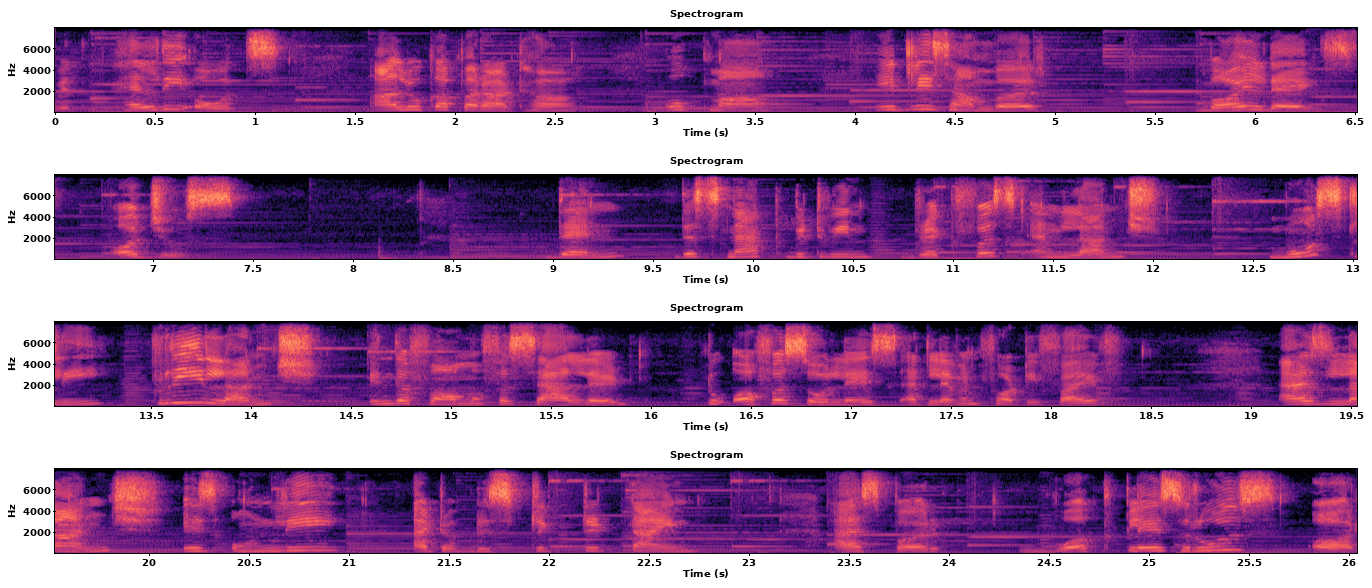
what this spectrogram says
with healthy oats, aloo ka paratha, upma, idli sambar, boiled eggs, or juice. Then the snack between breakfast and lunch, mostly pre lunch in the form of a salad to offer solace at 11:45 as lunch is only at a restricted time as per workplace rules or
